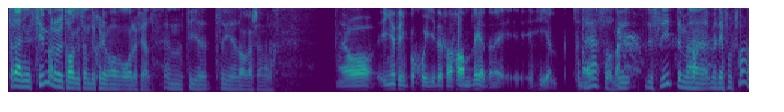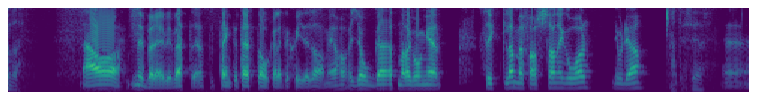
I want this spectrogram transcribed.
träningstimmar har du tagit sedan du klev av Årefjäll? En tio, tio dagar sedan eller? Ja, ingenting på skidor för handleden är helt knas. Det är så? Du, du sliter med, med det fortfarande? Ja, nu börjar det bli bättre. Jag tänkte testa att åka lite skidor idag, men jag har joggat några gånger. Cykla med farsan igår, gjorde jag. Ja, det ser. Eh,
